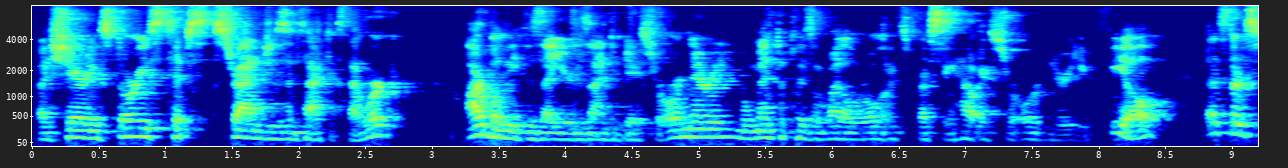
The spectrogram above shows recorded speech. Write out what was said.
by sharing stories, tips, strategies, and tactics that work. Our belief is that you're designed to be extraordinary. Momentum plays a vital role in expressing how extraordinary you feel. That starts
